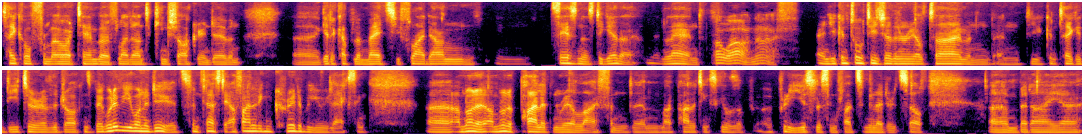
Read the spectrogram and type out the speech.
take off from OR Tambo, fly down to King Shaka in Durban, uh, get a couple of mates. You fly down in Cessnas together and land oh, wow, nice. and you can talk to each other in real time and and you can take a detour over the Drakensberg, whatever you want to do. It's fantastic. I find it incredibly relaxing. Uh, I'm not a I'm not a pilot in real life, and um, my piloting skills are, are pretty useless in Flight Simulator itself. Um, but I uh,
